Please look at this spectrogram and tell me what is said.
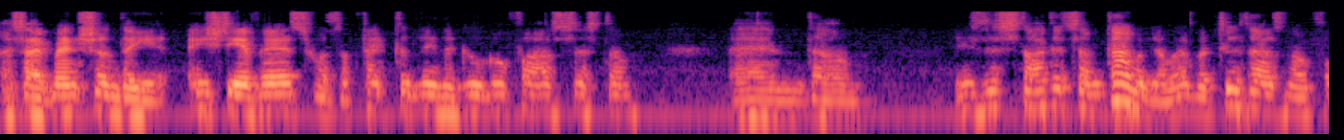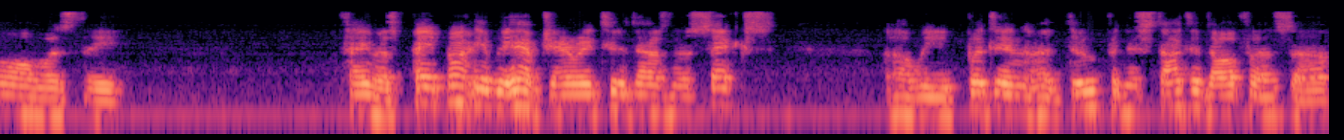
as I mentioned, the HDFS was effectively the Google file system. And um, this started some time ago. Remember, 2004 was the famous paper. Here we have January 2006. Uh, we put in Hadoop, and it started off as a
